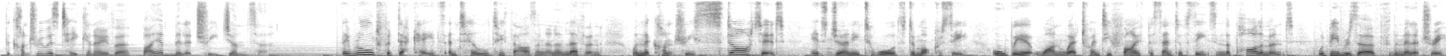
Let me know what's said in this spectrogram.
the country was taken over by a military junta. They ruled for decades until 2011, when the country started its journey towards democracy, albeit one where 25% of seats in the parliament would be reserved for the military.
